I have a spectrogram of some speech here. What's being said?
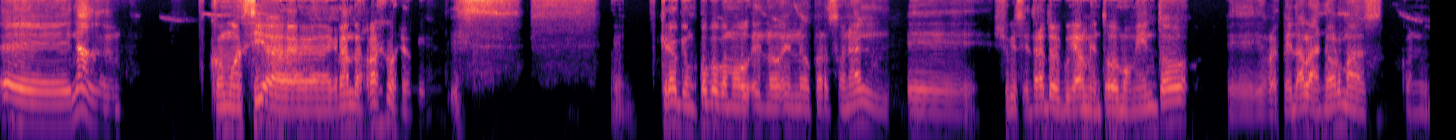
Eh, nada, como hacía a grandes rasgos, lo que es. eh, Creo que un poco como en lo, en lo personal, eh, yo que sé, trato de cuidarme en todo momento, respetar las normas con-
